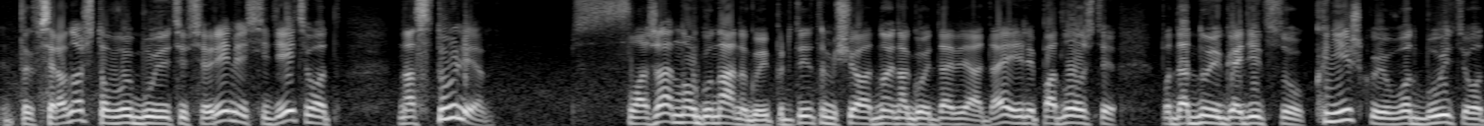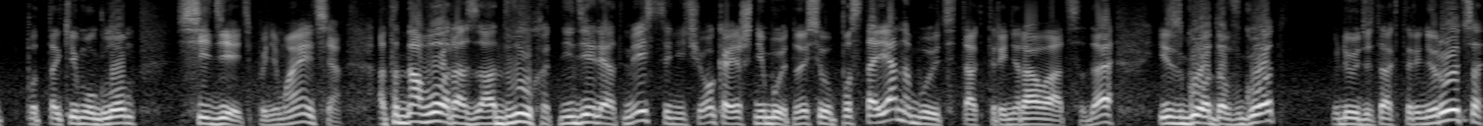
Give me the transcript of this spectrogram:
Это все равно, что вы будете все время сидеть вот на стуле, сложа ногу на ногу и при этом еще одной ногой давя, да, или подложите под одну ягодицу книжку и вот будете вот под таким углом сидеть, понимаете? От одного раза, от двух, от недели, от месяца ничего, конечно, не будет. Но если вы постоянно будете так тренироваться, да, из года в год люди так тренируются,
